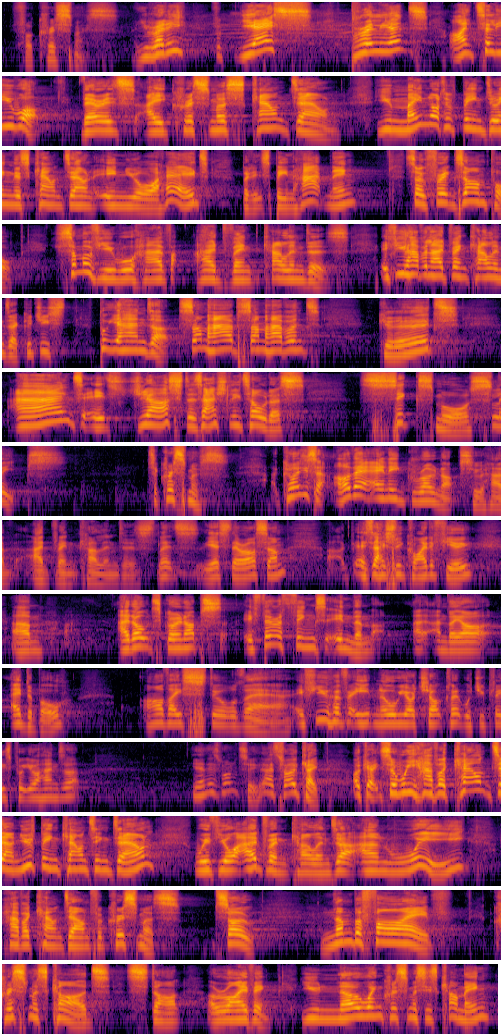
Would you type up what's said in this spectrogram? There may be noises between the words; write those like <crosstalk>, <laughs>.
for Christmas? Are you ready? For, yes? Brilliant. I tell you what, there is a Christmas countdown. You may not have been doing this countdown in your head, but it's been happening. So, for example, some of you will have advent calendars. If you have an advent calendar, could you put your hand up? Some have, some haven't. Good. And it's just, as Ashley told us, six more sleeps to Christmas. Can I just say, are there any grown ups who have advent calendars? Let's, yes, there are some. Uh, there's actually quite a few. Um, adults, grown ups, if there are things in them uh, and they are edible, are they still there? If you have eaten all your chocolate, would you please put your hands up? Yeah, there's one or two. That's okay. Okay, so we have a countdown. You've been counting down with your advent calendar, and we have a countdown for Christmas. So, number five, Christmas cards start arriving. You know when Christmas is coming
